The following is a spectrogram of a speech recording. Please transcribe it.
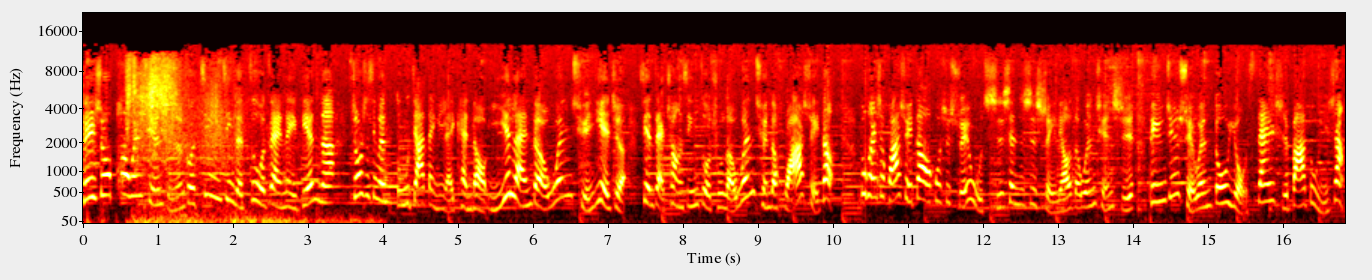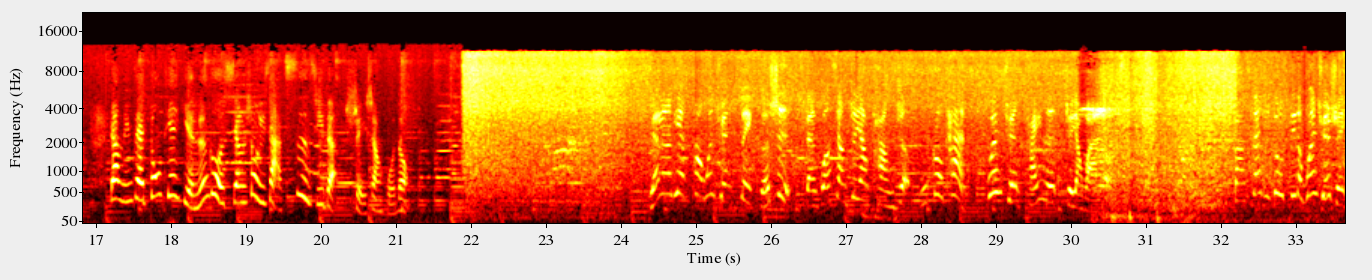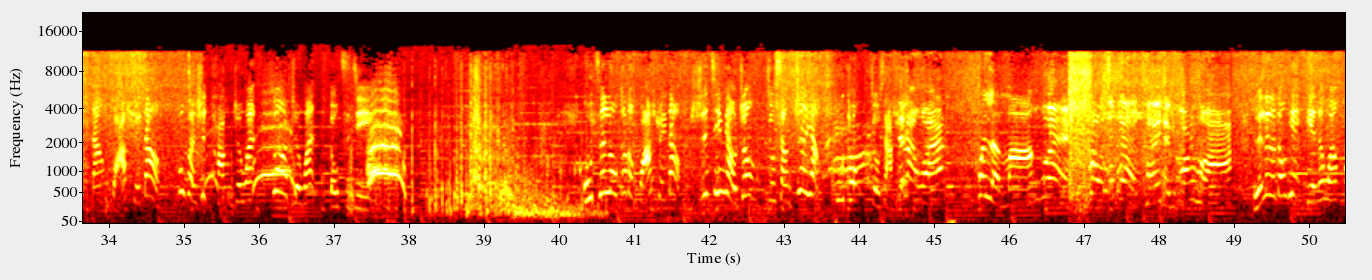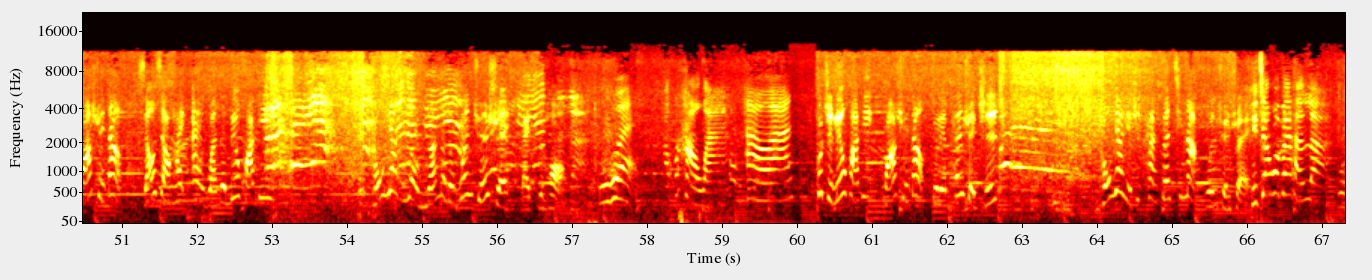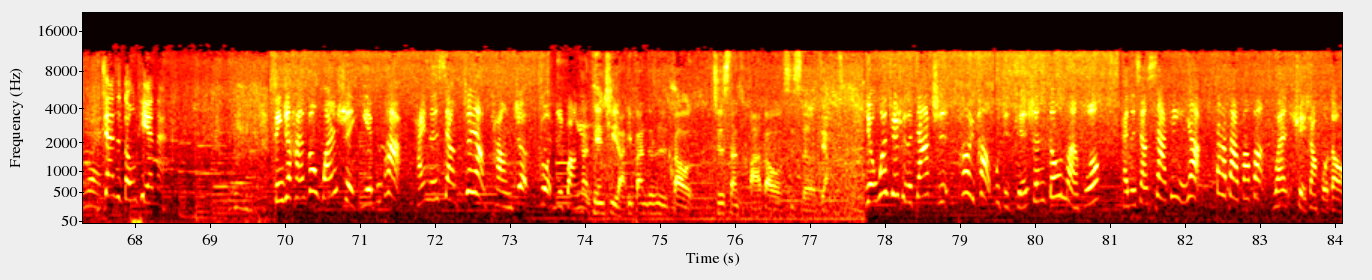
谁说泡温泉只能够静静的坐在那边呢？中视新闻独家带您来看到宜兰的温泉业者现在创新做出了温泉的滑水道，不管是滑水道或是水舞池，甚至是水疗的温泉池，平均水温都有三十八度以上，让您在冬天也能够享受一下刺激的水上活动。凉凉天泡温泉最合适，但光像这样躺着不够看，温泉还能这样玩。把三十度 C 的温泉水当滑水道，不管是躺着玩、坐着玩都刺激。五层楼高的滑水道，十几秒钟就像这样扑通就下水。很好玩，会冷吗？不会，靠这个可以很光滑。冷冷的冬天也能玩滑水道，小小孩爱玩的溜滑梯。同样也有暖暖的温泉水来伺候。不会，好不好玩？好玩。不止溜滑梯、滑水道，就连喷水池，同样也是碳酸氢钠温泉水。你这样会不会很冷？不会。现在是冬天呢，顶着寒风玩水也不怕，还能像这样躺着做日光浴。看天气啦，一般都是到就是三十八到四十二这样子。有温泉水的加持，泡一泡不止全身都暖和，还能像夏天一样大大方方玩水上活动。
